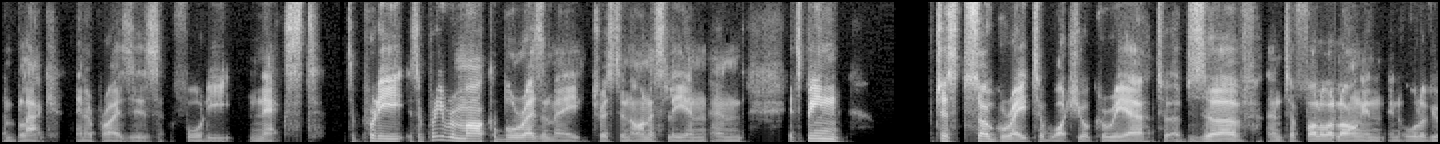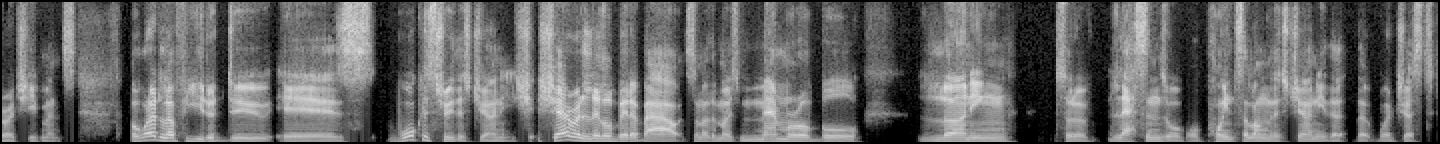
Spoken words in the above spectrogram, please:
and Black Enterprise's 40 Next. It's a pretty, it's a pretty remarkable resume, Tristan, honestly, and and it's been just so great to watch your career, to observe, and to follow along in, in all of your achievements. But what I'd love for you to do is walk us through this journey. Sh- share a little bit about some of the most memorable learning sort of lessons or, or points along this journey that that were just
